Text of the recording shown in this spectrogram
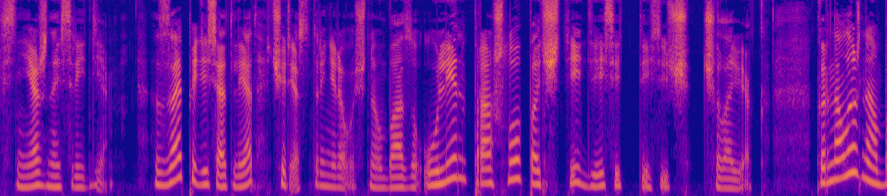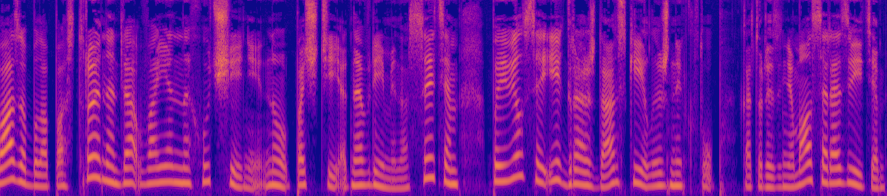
в снежной среде. За 50 лет через тренировочную базу Улин прошло почти 10 тысяч человек. Горнолыжная база была построена для военных учений, но почти одновременно с этим появился и гражданский лыжный клуб, который занимался развитием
